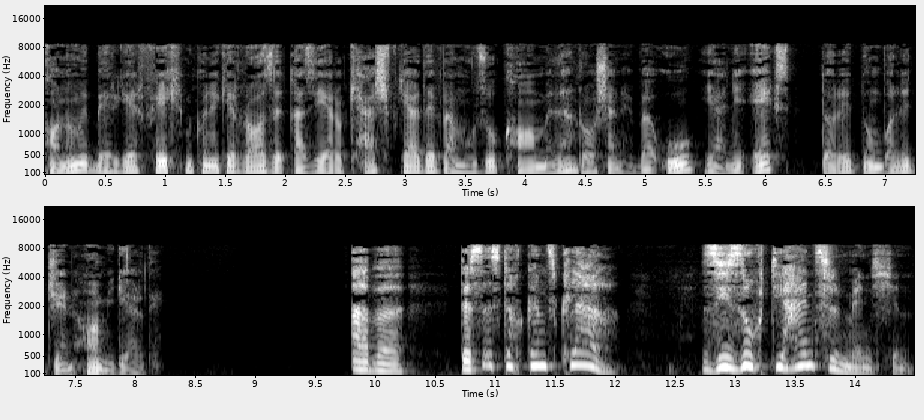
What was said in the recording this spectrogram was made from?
خانم برگر فکر می‌کنه که راز قضیه رو کشف کرده و موضوع کاملا روشنه و او یعنی اکس داره دنبال جنها میگرده. Aber das ist doch ganz klar. Sie sucht die Heinzelmännchen.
